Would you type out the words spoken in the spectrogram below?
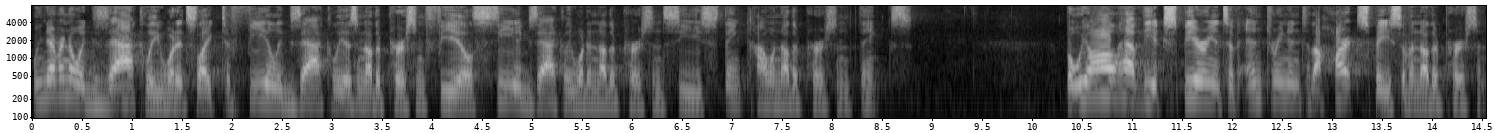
We never know exactly what it's like to feel exactly as another person feels, see exactly what another person sees, think how another person thinks. But we all have the experience of entering into the heart space of another person,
